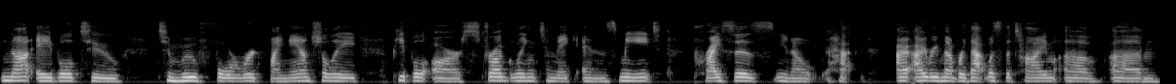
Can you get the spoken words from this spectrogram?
not able to to move forward financially. People are struggling to make ends meet. Prices, you know, ha- I, I, remember that was the time of um,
